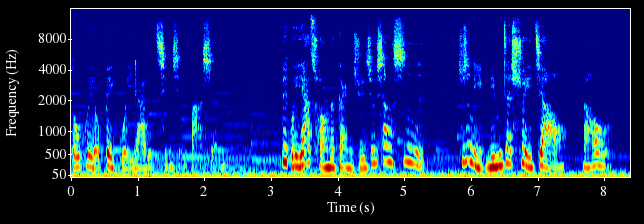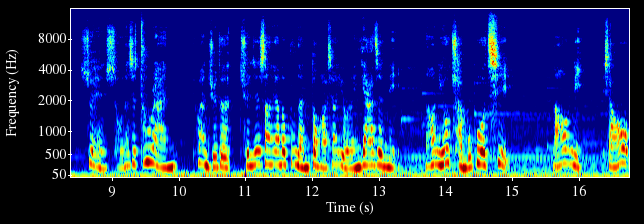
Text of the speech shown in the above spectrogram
都会有被鬼压的情形发生。被鬼压床的感觉，就像是，就是你明明在睡觉，然后睡很熟，但是突然突然觉得全身上下都不能动，好像有人压着你，然后你又喘不过气，然后你想要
